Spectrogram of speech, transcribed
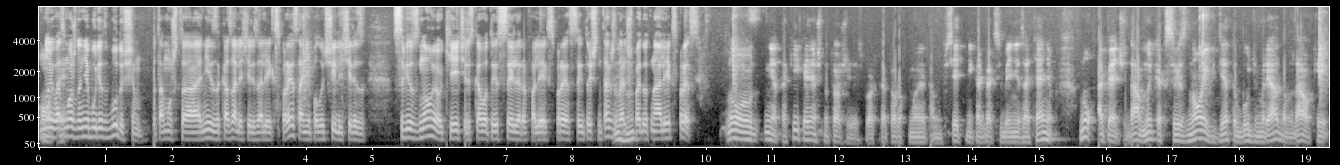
Ну и, возможно, не будет в будущем, потому что они заказали через Алиэкспресс, они получили через связной, окей, через кого-то из селлеров Алиэкспресса, и точно так же угу. дальше пойдут на Алиэкспресс. Ну, нет, такие, конечно, тоже есть, вот, которых мы там в сеть никогда к себе не затянем. Ну, опять же, да, мы как связной где-то будем рядом, да, окей.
